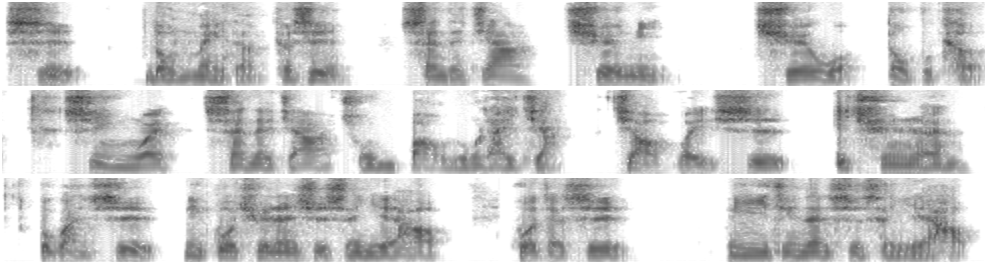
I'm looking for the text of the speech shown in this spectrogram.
是荣美的，可是神的家缺你、缺我都不可，是因为神的家从保罗来讲，教会是一群人，不管是你过去认识神也好，或者是你已经认识神也好，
